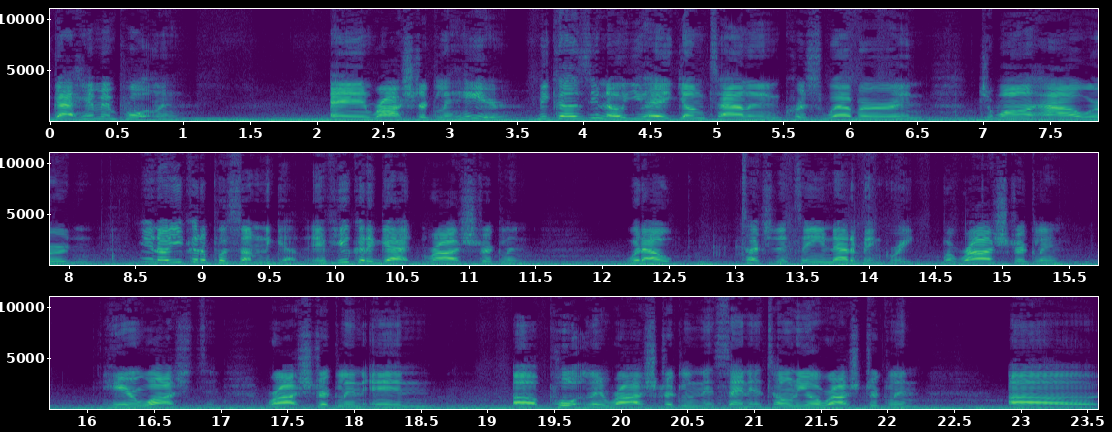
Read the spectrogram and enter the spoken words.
got him in Portland and Rod Strickland here because you know you had young talent and Chris Webber and Juwan Howard and you know, you could have put something together. If you could have got Rod Strickland without touching the team, that'd have been great. But Rod Strickland here in Washington, Rod Strickland in uh, Portland, Rod Strickland in San Antonio, Rod Strickland, uh,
